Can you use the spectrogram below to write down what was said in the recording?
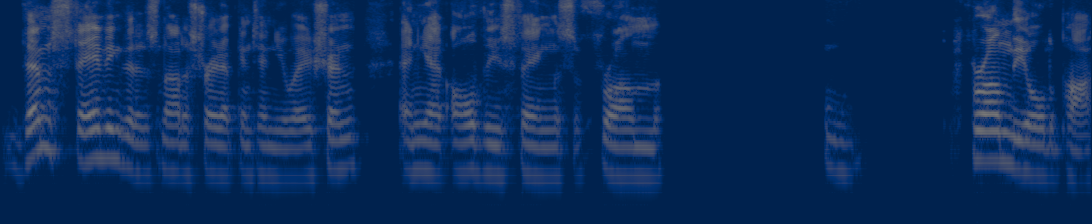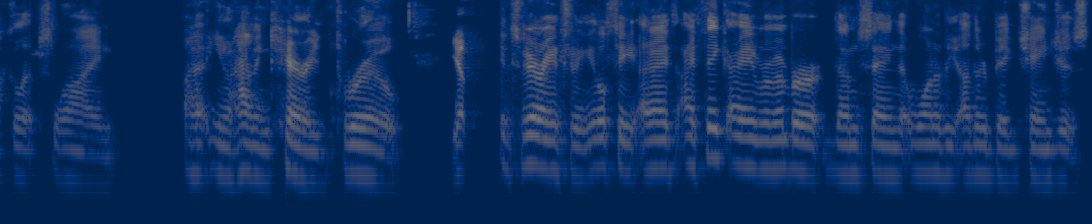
them stating that it's not a straight up continuation, and yet all these things from from the old apocalypse line, uh, you know, having carried through. Yep. It's very interesting. You'll see. And I, I think I remember them saying that one of the other big changes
